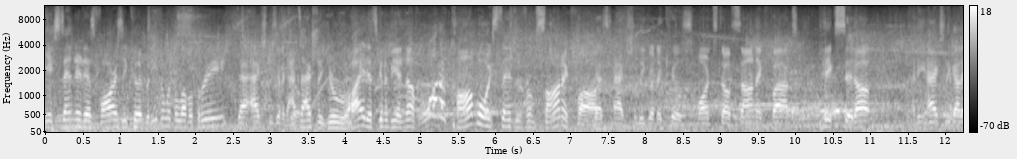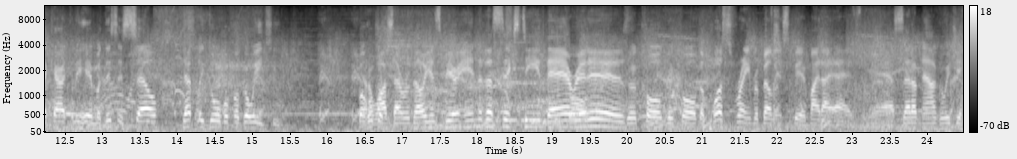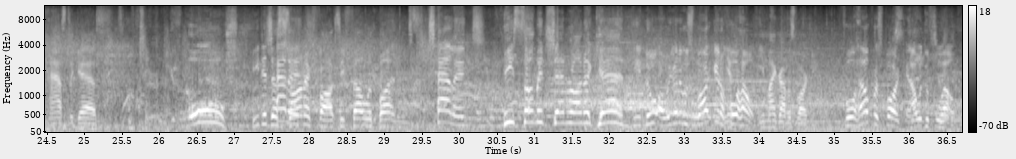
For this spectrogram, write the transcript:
He extended as far as he could, but even with the level three, That actually is gonna that's kill. actually, you're right, it's going to be enough. What a combo extension from Sonic Fox. That's actually gonna kill. Smart stuff. Sonic Fox picks it up, and he actually got a character lead here. But this is Cell. Definitely doable for Goichi. But Gotta watch that Rebellion Spear into the 16. There it is. Good call, good call. The plus frame Rebellion Spear, might I add. Yeah, set up now. Goichi has to guess. Oh, he did the Challenge. Sonic Fox. He fell with buttons. Challenge. He summoned Shenron again. He knew. Are we gonna go Sparking or full health? He might grab a Sparking. Full health or Sparking? I would do full health.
